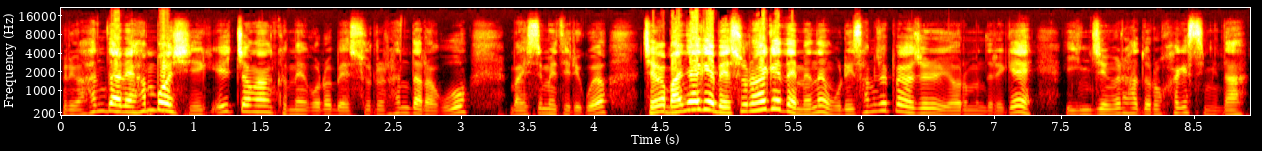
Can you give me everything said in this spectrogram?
그리고 한 달에 한 번씩 일정한 금액으로 매수를 한다라고 말씀을 드리고요. 제가 만약에 매수를 하게 되면은 우리 30배 가지를 여러분들에게 인증을 하도록 하겠습니다.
